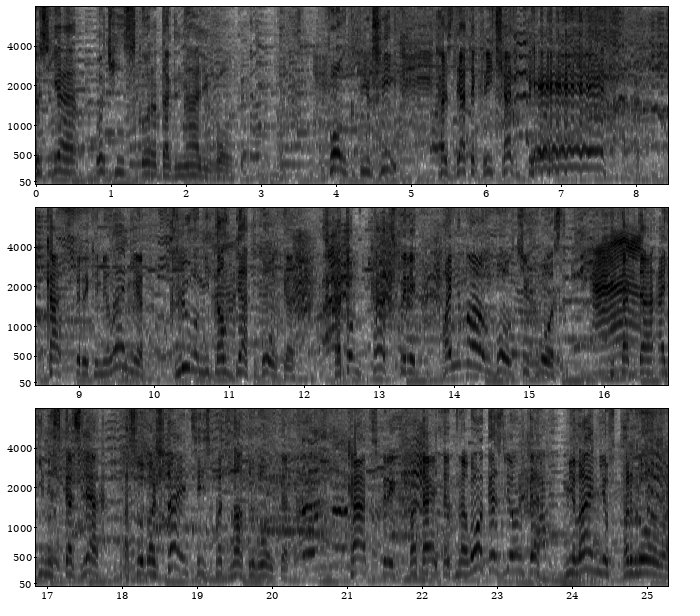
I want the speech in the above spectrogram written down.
Друзья очень скоро догнали волка. Волк бежит, козлята кричат бе Кацперик и Мелания клювами долбят волка. Потом Кацперик поймал волчий хвост. И тогда один из козлят освобождается из-под лапы волка. Кацперик хватает одного козленка, Мелания второго.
